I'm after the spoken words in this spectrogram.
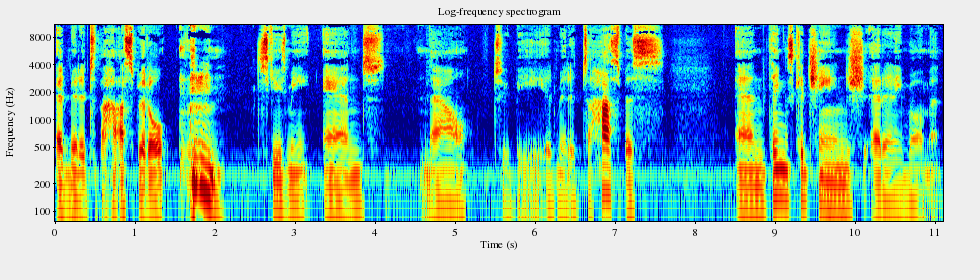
admitted to the hospital, excuse me, and now to be admitted to hospice, and things could change at any moment.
